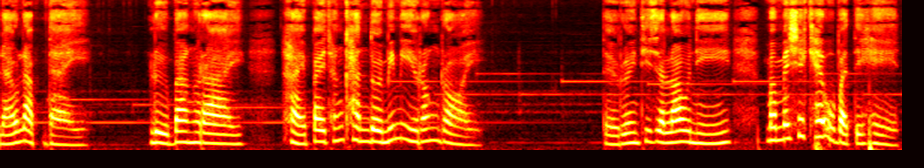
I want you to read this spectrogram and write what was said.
แล้วหลับใน หรือบางรายหายไปทั้งคันโดยไม่มีร่องรอย แต่เรื่องที่จะเล่านี้มันไม่ใช่แค่อุบัติเหตุ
